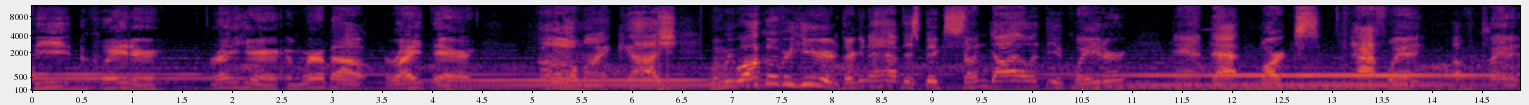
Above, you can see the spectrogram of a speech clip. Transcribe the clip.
the equator right here, and we're about right there. Oh my gosh. When we walk over here, they're gonna have this big sundial at the equator, and that marks halfway of the planet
